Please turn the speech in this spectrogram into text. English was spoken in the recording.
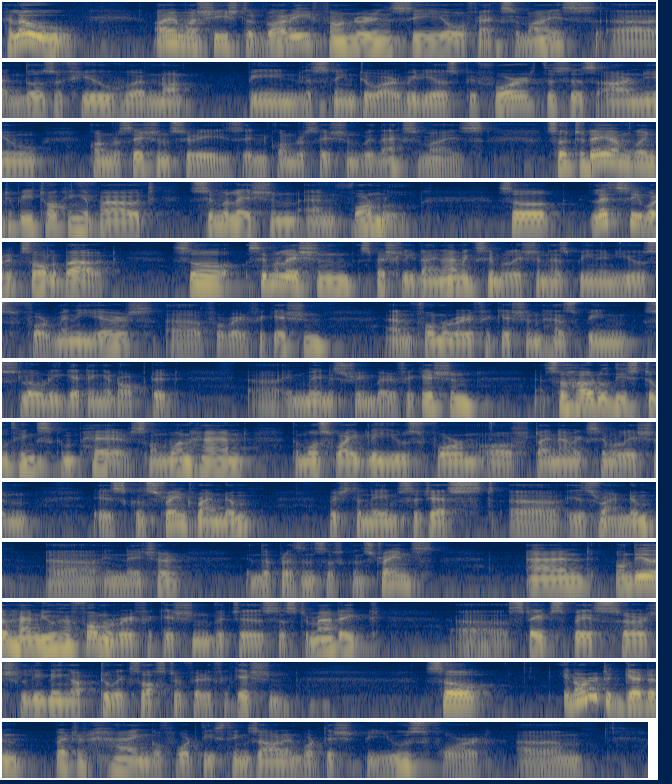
Hello, I am Ashish Darbari, founder and CEO of Axiomise. Uh, and those of you who have not been listening to our videos before, this is our new conversation series in conversation with Axiomise. So today I'm going to be talking about simulation and formal. So let's see what it's all about. So simulation, especially dynamic simulation, has been in use for many years uh, for verification and formal verification has been slowly getting adopted uh, in mainstream verification. So how do these two things compare? So on one hand, the most widely used form of dynamic simulation is constraint random, which the name suggests uh, is random uh, in nature in the presence of constraints. And on the other hand, you have formal verification, which is systematic, uh, state space search leading up to exhaustive verification. So in order to get a better hang of what these things are and what they should be used for, um,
